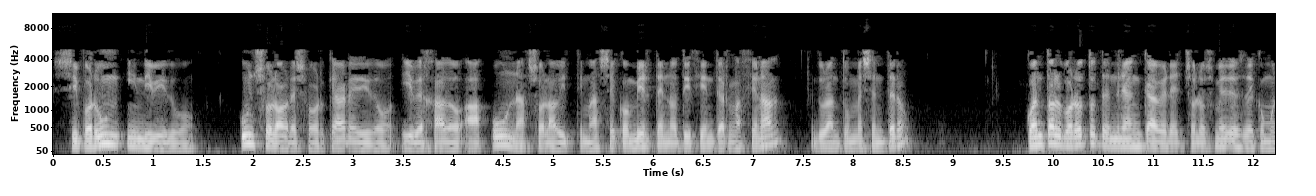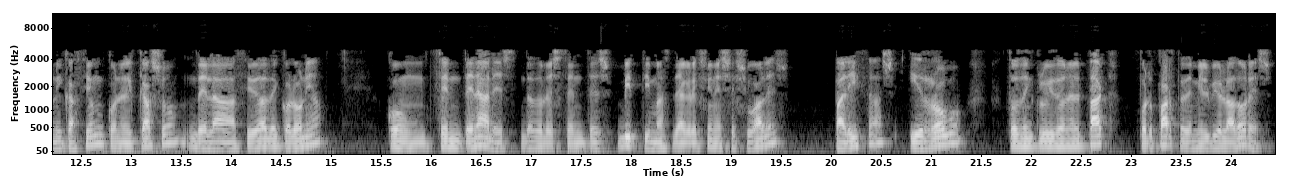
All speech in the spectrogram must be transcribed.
Si por un individuo un solo agresor que ha agredido y vejado a una sola víctima se convierte en noticia internacional durante un mes entero? ¿Cuánto alboroto tendrían que haber hecho los medios de comunicación con el caso de la ciudad de Colonia, con centenares de adolescentes víctimas de agresiones sexuales, palizas y robo, todo incluido en el pack, por parte de mil violadores?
